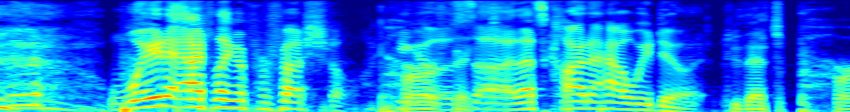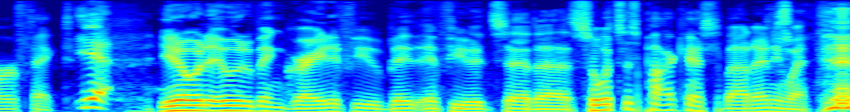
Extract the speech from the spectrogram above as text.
Way to act like a professional. He goes, Perfect. uh, "That's kind of how we do it." Dude, that's perfect. Yeah. You know what? It would have been great if you if you had said, uh, "So what's this podcast about anyway?"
